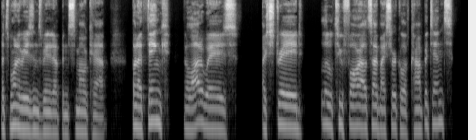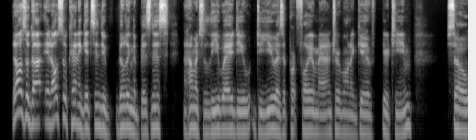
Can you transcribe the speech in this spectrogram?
that's one of the reasons we ended up in small cap. But I think in a lot of ways, I strayed a little too far outside my circle of competence. It also got it also kind of gets into building the business and how much leeway do you do you as a portfolio manager want to give your team. So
